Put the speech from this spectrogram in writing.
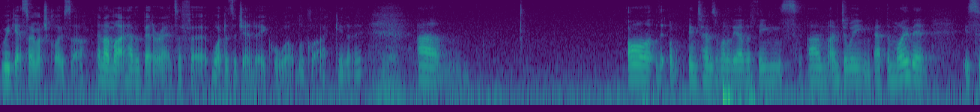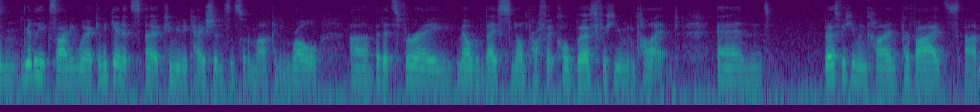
we get so much closer. And I might have a better answer for what does a gender equal world look like, you know? Yeah. Um, oh, th- in terms of one of the other things um, I'm doing at the moment is some really exciting work, and again, it's a communications and sort of marketing role, um, but it's for a Melbourne-based non-profit called Birth for Humankind, and Birth for Humankind provides um,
